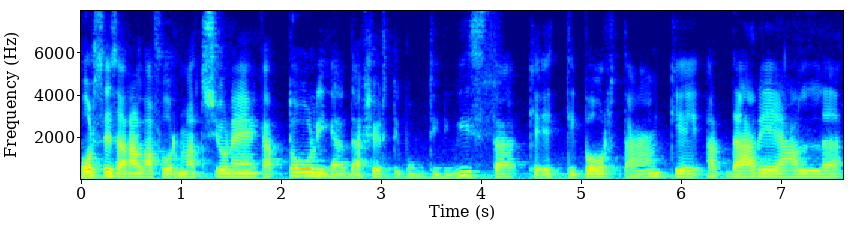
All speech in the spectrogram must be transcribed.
forse sarà la formazione cattolica da certi punti di vista che ti porta anche a dare al,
